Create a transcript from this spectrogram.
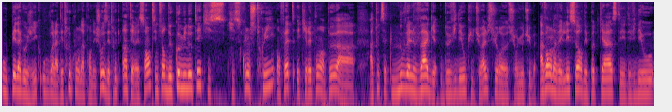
ou pédagogique, ou voilà, des trucs où on apprend des choses, des trucs intéressants. C'est une sorte de communauté qui, se construit, en fait, et qui répond un peu à, toute cette nouvelle vague de vidéos culturelles sur, euh, sur YouTube. Avant, on avait l'essor des podcasts et des vidéos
